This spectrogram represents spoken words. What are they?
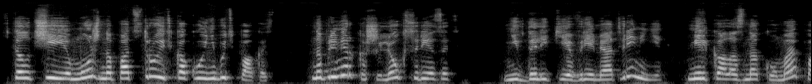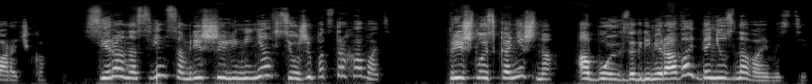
в толчее, можно подстроить какую-нибудь пакость. Например, кошелек срезать. Невдалеке время от времени мелькала знакомая парочка. Сирана с Винсом решили меня все же подстраховать. Пришлось, конечно, обоих загримировать до неузнаваемости.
